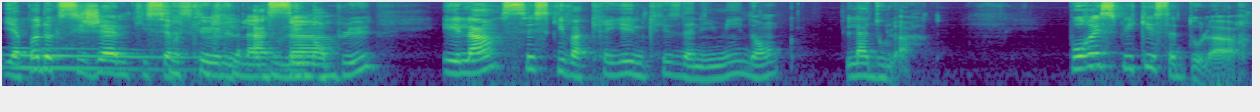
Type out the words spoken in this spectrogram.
Il n'y a pas d'oxygène qui circule assez non plus. Et là, c'est ce qui va créer une crise d'anémie, donc la douleur. Pour expliquer cette douleur,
